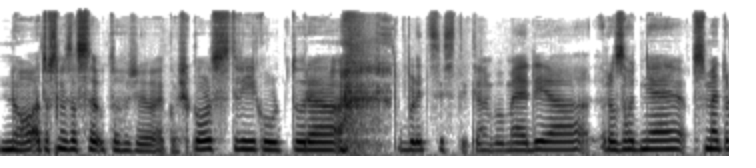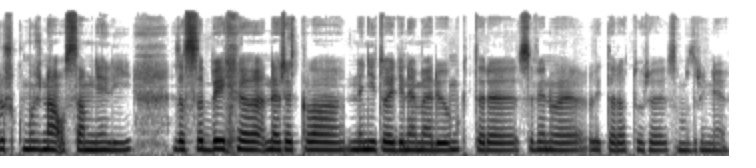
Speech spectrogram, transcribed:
No a to jsme zase u toho, že jako školství, kultura, publicistika nebo média. Rozhodně jsme trošku možná osamělí. Zase bych neřekla, není to jediné médium, které se věnuje literatuře, samozřejmě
